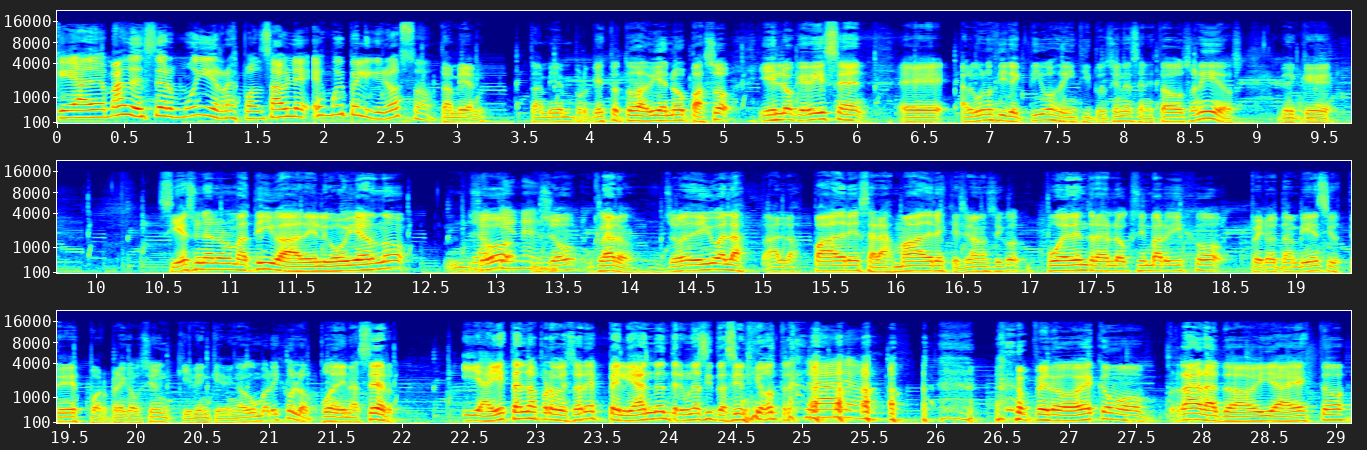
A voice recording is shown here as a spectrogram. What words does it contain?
que además de ser muy irresponsable, es muy peligroso. También, también, porque esto todavía no pasó. Y es lo que dicen eh, algunos directivos de instituciones en Estados Unidos, de que si es una normativa del gobierno, yo, tienen. yo, claro, yo le digo a, las- a los padres, a las madres que llevan a los hijos, pueden traerlo sin barbijo, pero también si ustedes por precaución quieren que venga con barbijo, lo pueden hacer. Y ahí están los profesores peleando entre una situación y otra. Claro. pero es como rara todavía esto.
